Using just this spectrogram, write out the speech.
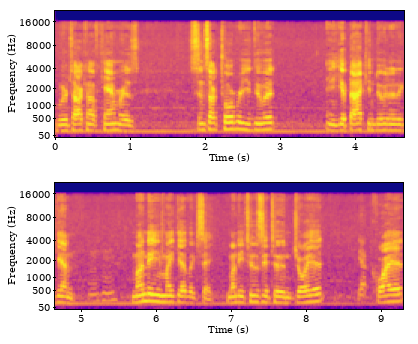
we were talking off camera is since October you do it and you get back and doing it again. Monday you might get like say Monday Tuesday to enjoy it, Yep. quiet,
